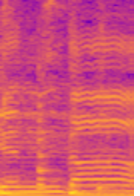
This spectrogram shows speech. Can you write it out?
leyenda.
